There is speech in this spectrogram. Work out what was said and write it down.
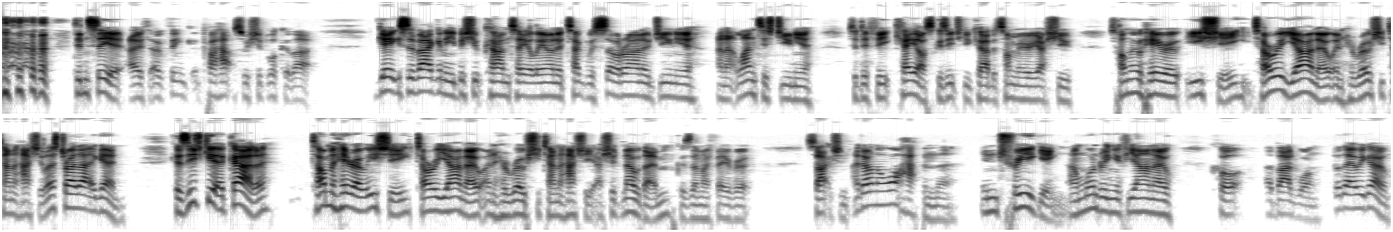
didn't see it. I, I, think perhaps we should look at that. Gates of Agony, Bishop Kaun, Toa Liona tagged with Soberano Jr. and Atlantis Jr. to defeat Chaos, Kazuchika Okada, Tomohiro Yashu, Tomohiro Ishii, Toru Yano, and Hiroshi Tanahashi. Let's try that again. Kazuchika Okada, Tomohiro Ishii, Toru Yano, and Hiroshi Tanahashi. I should know them because they're my favourite faction. I don't know what happened there. Intriguing. I'm wondering if Yano caught a bad one. But there we go.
